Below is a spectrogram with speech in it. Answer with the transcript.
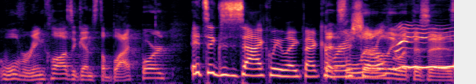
Wolverine claws against the blackboard. it's exactly like that commercial. That's literally what this is.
